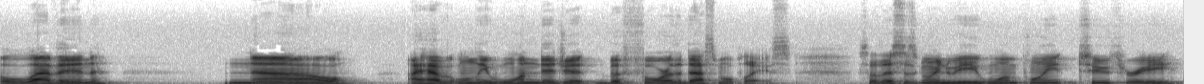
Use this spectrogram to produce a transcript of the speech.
11. Now I have only one digit before the decimal place. So this is going to be 1.23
